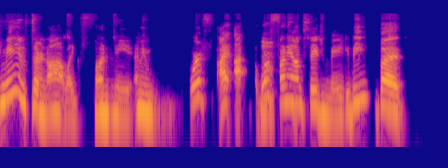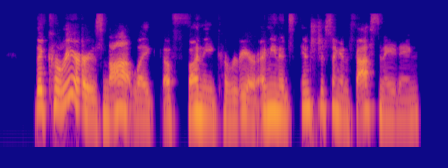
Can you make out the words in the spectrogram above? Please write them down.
Comedians are not like funny. I mean, we're I, I we're funny on stage maybe, but the career is not like a funny career. I mean, it's interesting and fascinating.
